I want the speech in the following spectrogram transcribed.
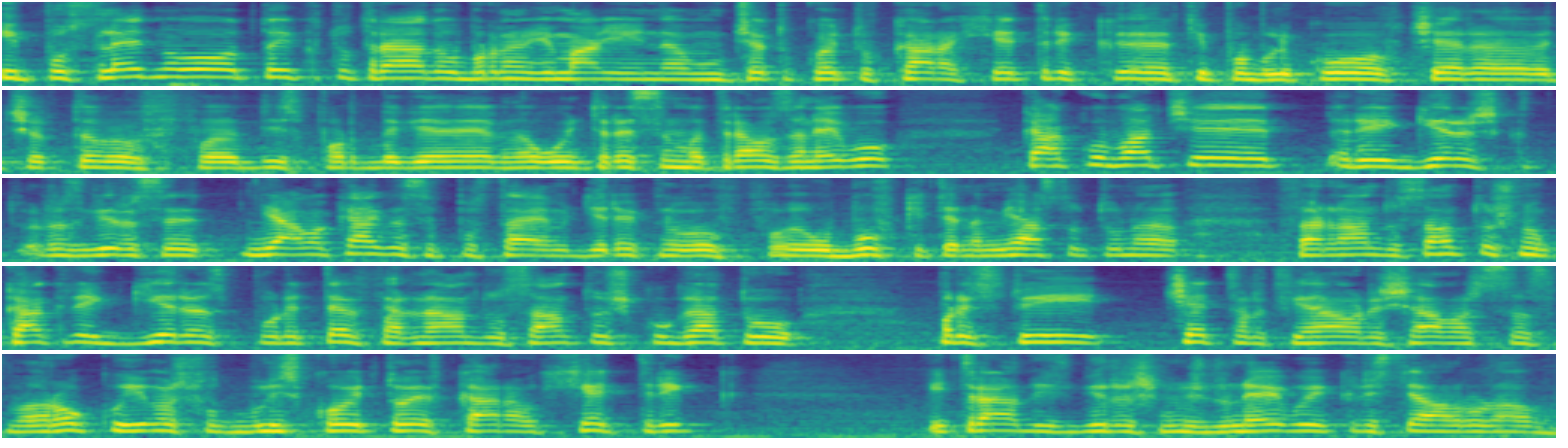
И последно, тъй като трябва да обърнем внимание на момчето, който вкара хетрик, е, ти публикува вчера вечерта в Диспорт БГ много интересен материал за него. Как обаче реагираш, разбира се, няма как да се поставим директно в обувките на мястото на Фернандо Сантош, но как реагира според теб Фернандо Сантош, когато предстои четвърт финал, решаваш с Марокко, имаш футболист, който е вкарал хетрик и трябва да избираш между него и Кристиан Роналдо?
